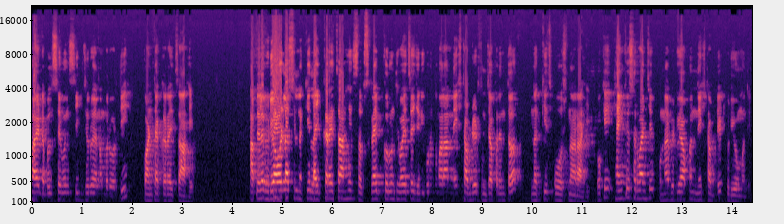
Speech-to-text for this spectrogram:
five double seven six zero या नंबरवरती कॉन्टॅक्ट करायचा आहे. आपल्याला व्हिडिओ आवडला असेल नक्की लाईक करायचा आहे सबस्क्राईब करून ठेवायचं आहे जेणेकरून तुम्हाला नेक्स्ट अपडेट तुमच्यापर्यंत नक्कीच पोहोचणार आहे. ओके थँक्यू सर्वांचे. पुन्हा भेटूया आपण नेक्स्ट अपडेट व्हिडिओमध्ये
